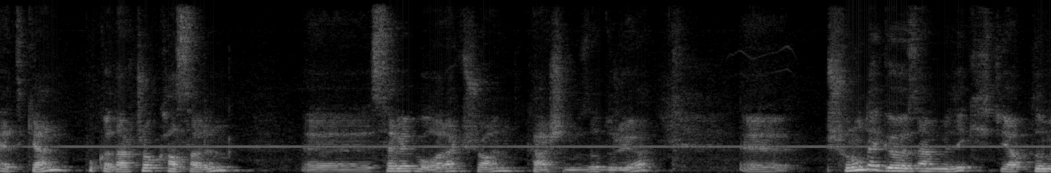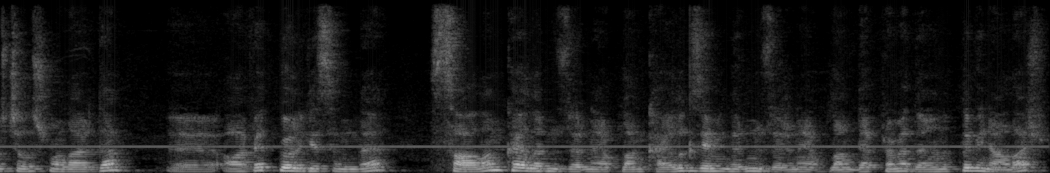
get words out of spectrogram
etken bu kadar çok hasarın e, sebebi olarak şu an karşımızda duruyor. E, şunu da gözlemledik yaptığımız çalışmalarda e, afet bölgesinde sağlam kayaların üzerine yapılan, kayalık zeminlerin üzerine yapılan depreme dayanıklı binalar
